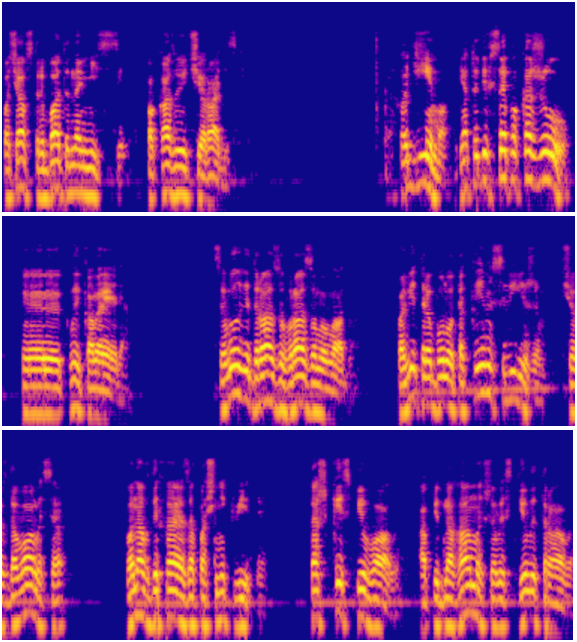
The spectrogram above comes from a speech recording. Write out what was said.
почав стрибати на місці, показуючи радість. Ходімо, я тобі все покажу, кликала Еля. Село відразу вразило ладу. Повітря було таким свіжим, що, здавалося, вона вдихає запашні квіти. Пташки співали, а під ногами шелестіли трави,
